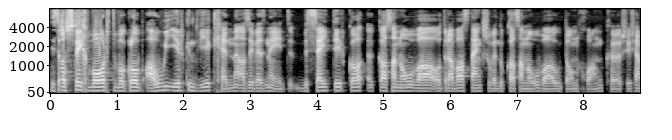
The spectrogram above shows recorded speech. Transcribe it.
sind so Stichworte, die, glaube alle irgendwie kennen. Also ich weiß nicht, was sagt dir Casanova oder an was denkst du, wenn du Casanova und Don Juan hörst? Ist auch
